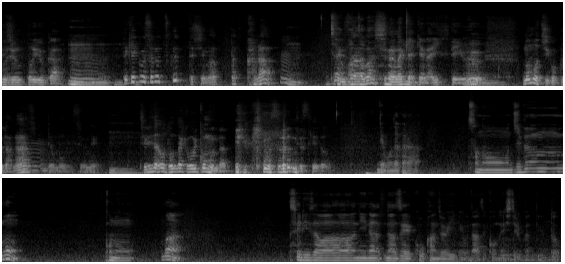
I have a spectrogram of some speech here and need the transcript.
矛盾というか、うん。うんで結局それを作ってしまったから、ううん。んセンザーは死ななきゃいけないっていう、うん。のも地獄だなって思うんですよね。うん。芹沢をどんだけ追い込むんだっていう気もするんですけど。でもだからその自分もこのまあ芹沢にななぜこう感情移入をなぜこんなにしてるかっていうと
